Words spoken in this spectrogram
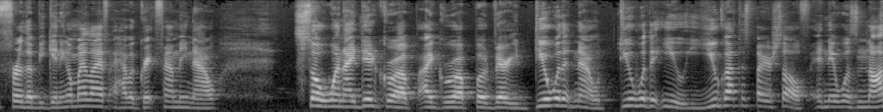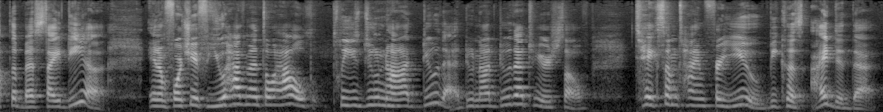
for the beginning of my life, I have a great family now. So when I did grow up, I grew up a very deal with it now, deal with it you. You got this by yourself. And it was not the best idea. And unfortunately, if you have mental health, please do not do that. Do not do that to yourself. Take some time for you because I did that.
